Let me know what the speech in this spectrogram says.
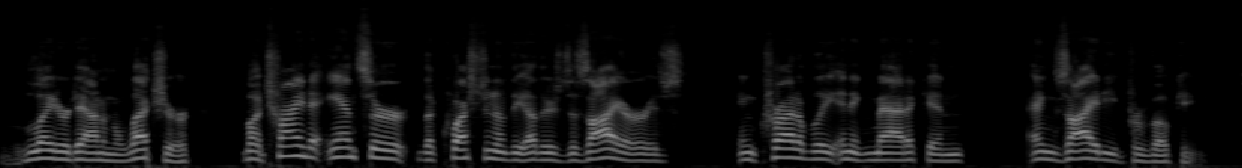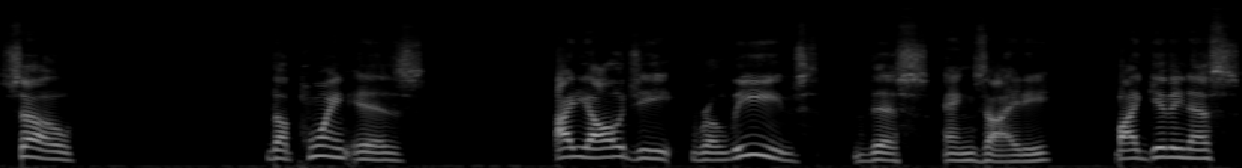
later down in the lecture, but trying to answer the question of the other's desire is incredibly enigmatic and anxiety provoking. So the point is, ideology relieves this anxiety by giving us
